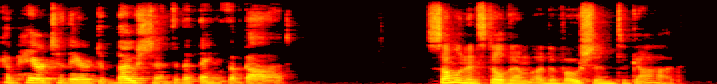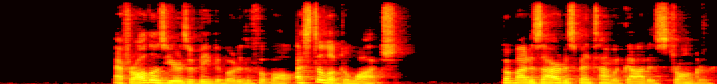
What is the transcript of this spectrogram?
compared to their devotion to the things of God. Someone instilled them a devotion to God. After all those years of being devoted to football, I still love to watch. But my desire to spend time with God is stronger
